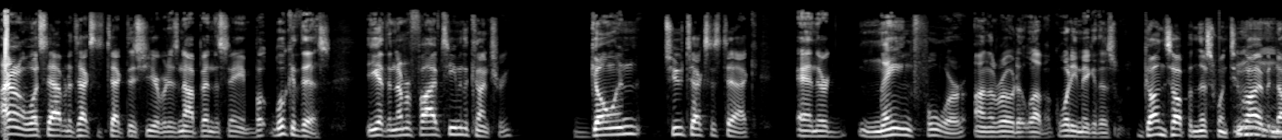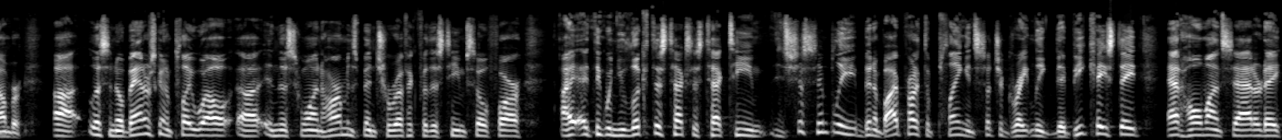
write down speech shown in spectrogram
I don't know what's happened to Texas Tech this year, but it's not been the same. But look at this. You got the number five team in the country going to Texas Tech, and they're laying four on the road at Lubbock. What do you make of this one? Guns up in this one, too high of a Mm. number. Uh, listen, Obanor's going to play well uh, in this one. Harmon's been terrific for this team so far. I, I think when you look at this Texas Tech team, it's just simply been a byproduct of playing in such a great league. They beat K State at home on Saturday.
